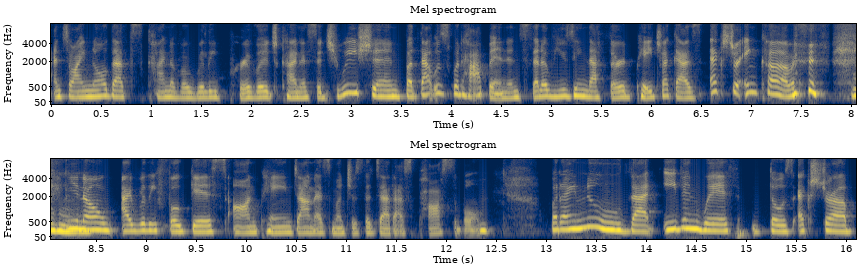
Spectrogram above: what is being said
And so I know that's kind of a really privileged kind of situation, but that was what happened. Instead of using that third paycheck as extra income, mm-hmm. you know, I really focused on paying down as much as the debt as possible. But I knew that even with those extra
